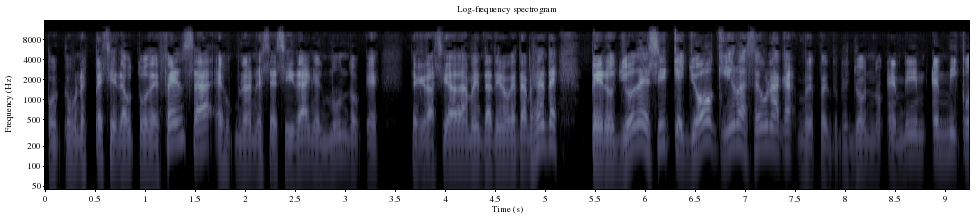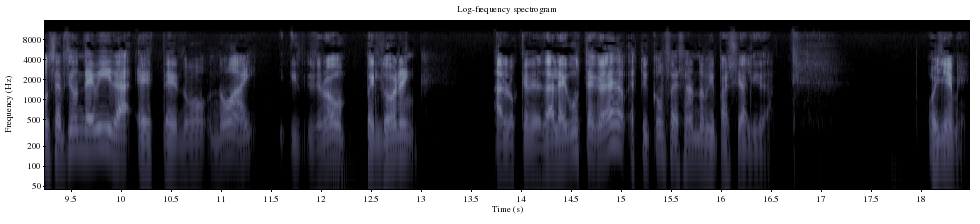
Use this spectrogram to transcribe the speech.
porque es una especie de autodefensa, es una necesidad en el mundo que desgraciadamente ha tenido que estar presente, pero yo decir que yo quiero hacer una... Yo en, mi, en mi concepción de vida este, no, no hay, y de nuevo, perdonen a los que de verdad les guste, estoy confesando mi parcialidad. Óyeme,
